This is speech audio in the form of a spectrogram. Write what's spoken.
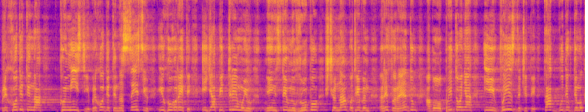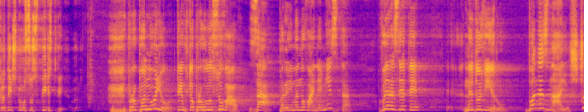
приходити на комісії, приходити на сесію і говорити. І я підтримую ініціативну групу, що нам потрібен референдум або опитування і визначити, так буде в демократичному суспільстві. Пропоную тим, хто проголосував за перейменування міста, виразити е, недовіру. Бо не знаю, що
